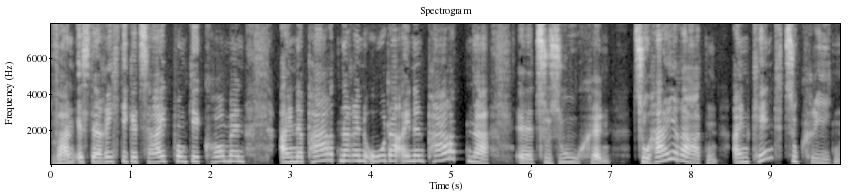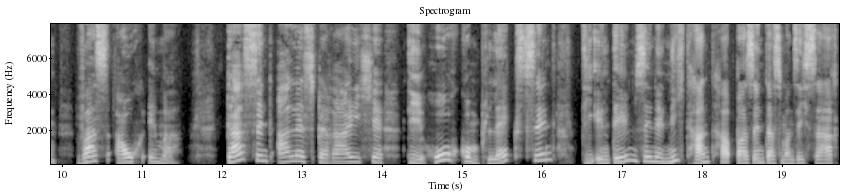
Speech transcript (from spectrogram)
Wann ist der richtige Zeitpunkt gekommen, eine Partnerin oder einen Partner äh, zu suchen, zu heiraten, ein Kind zu kriegen, was auch immer. Das sind alles Bereiche, die hochkomplex sind, die in dem Sinne nicht handhabbar sind, dass man sich sagt,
